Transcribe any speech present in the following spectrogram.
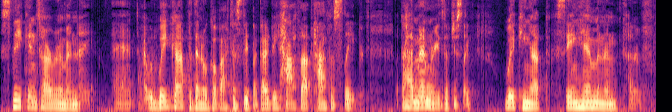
sneak into our room at night and I would wake up, but then I would go back to sleep. Like I'd be half up, half asleep. Like I have memories of just like waking up, seeing him, and then kind of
